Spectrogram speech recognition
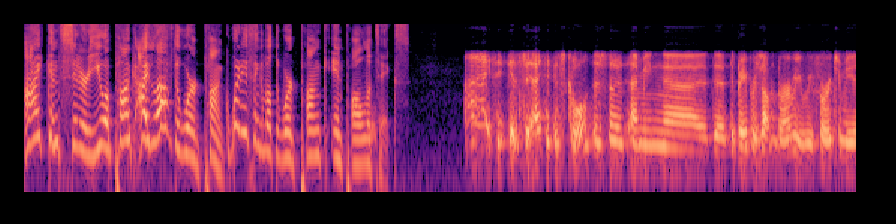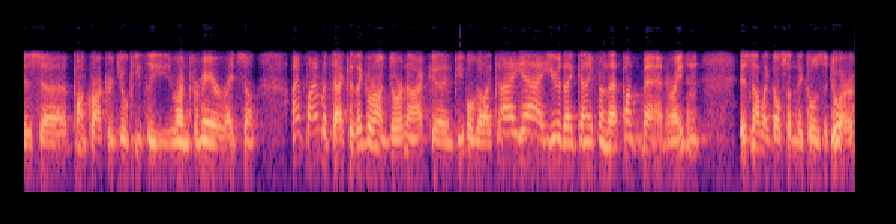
I consider you a punk. I love the word punk. What do you think about the word punk in politics? I think it's I think it's cool. There's no, I mean, uh, the the papers out in Burnaby refer to me as uh, punk rocker Joe Keithley run for mayor, right? So I'm fine with that because I go around door knock uh, and people go like, ah, yeah, you're that guy from that punk band, right? And it's not like all of a sudden they close the door.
